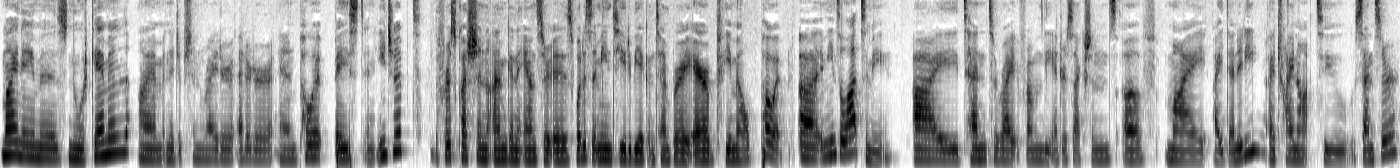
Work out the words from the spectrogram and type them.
my name is Nour Kamel. I'm an Egyptian writer, editor, and poet based in Egypt. The first question I'm going to answer is What does it mean to you to be a contemporary Arab female poet? Uh, it means a lot to me. I tend to write from the intersections of my identity. I try not to censor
